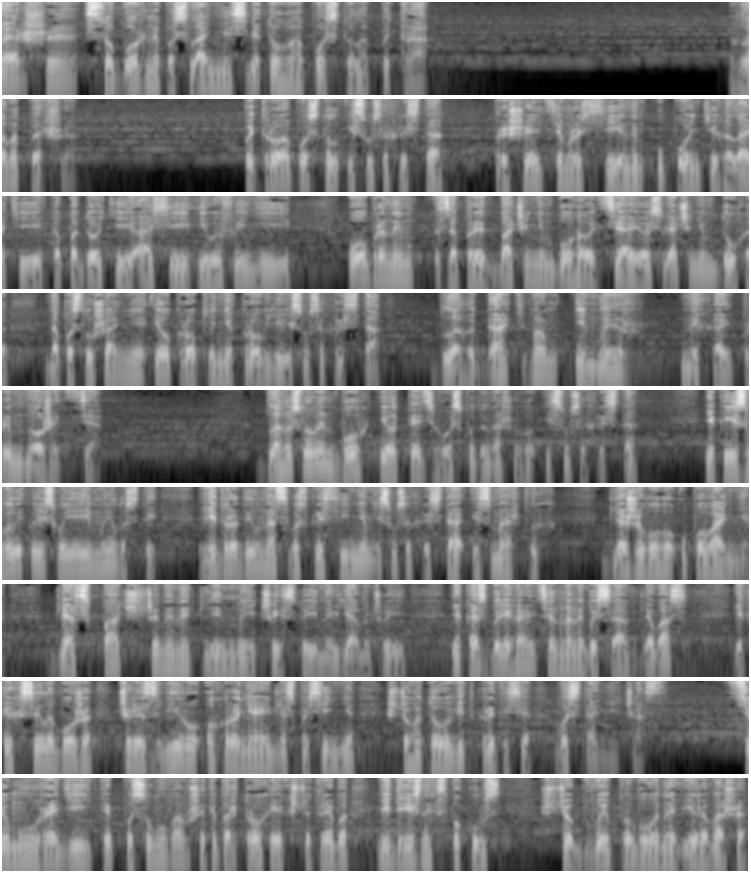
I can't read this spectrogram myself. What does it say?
Перше соборне послання святого апостола Петра. Глава перша. Петро апостол Ісуса Христа, пришельцям розсіяним у понті Галатії, Каппадокії, Асії і Вифинії, обраним за передбаченням Бога Отця і освяченням Духа на послушання і окроплення кров'ю Ісуса Христа. Благодать вам і мир нехай примножиться. Благословен Бог і Отець Господа нашого Ісуса Христа, який з великої своєї милости відродив нас Воскресінням Ісуса Христа із мертвих для живого уповання, для спадщини нетлінної, чистої, нев'янучої, яка зберігається на небесах для вас, яких сила Божа через віру охороняє для спасіння, що готово відкритися в останній час. Цьому радійте, посумувавши тепер трохи, якщо треба, від різних спокус, щоб випробувана віра ваша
